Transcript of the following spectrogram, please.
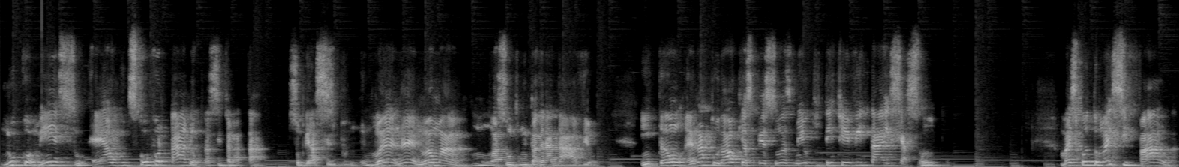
no começo é algo desconfortável para se tratar sobre racismo. Não é, né? não é uma, um assunto muito agradável. Então, é natural que as pessoas meio que tentem evitar esse assunto. Mas quanto mais se fala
